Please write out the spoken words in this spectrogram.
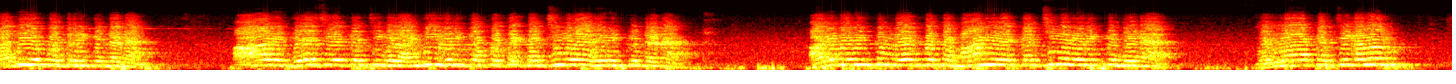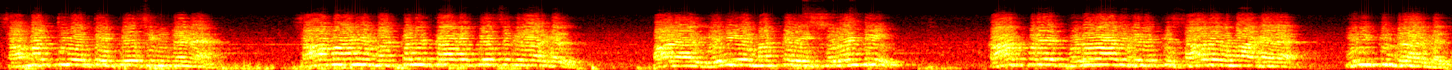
பதியப்பட்டிருக்கின்றன. ஆறு தேசிய கட்சிகள் அங்கீகரிக்கப்பட்ட கட்சிகளாக இருக்கின்றன. அறுபதுக்கும் மேற்பட்ட மாநில கட்சிகள் இருக்கின்றன. எல்லா கட்சிகளும் சமத்துவத்தை பேசுகின்றன. சாமானிய மக்களுக்காக பேசுகிறார்கள். ஆனால் எளிய மக்களை சுரண்டி கார்ப்பரேட் முதலாளிகளுக்கு சாதகமாக இருக்கின்றார்கள்.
